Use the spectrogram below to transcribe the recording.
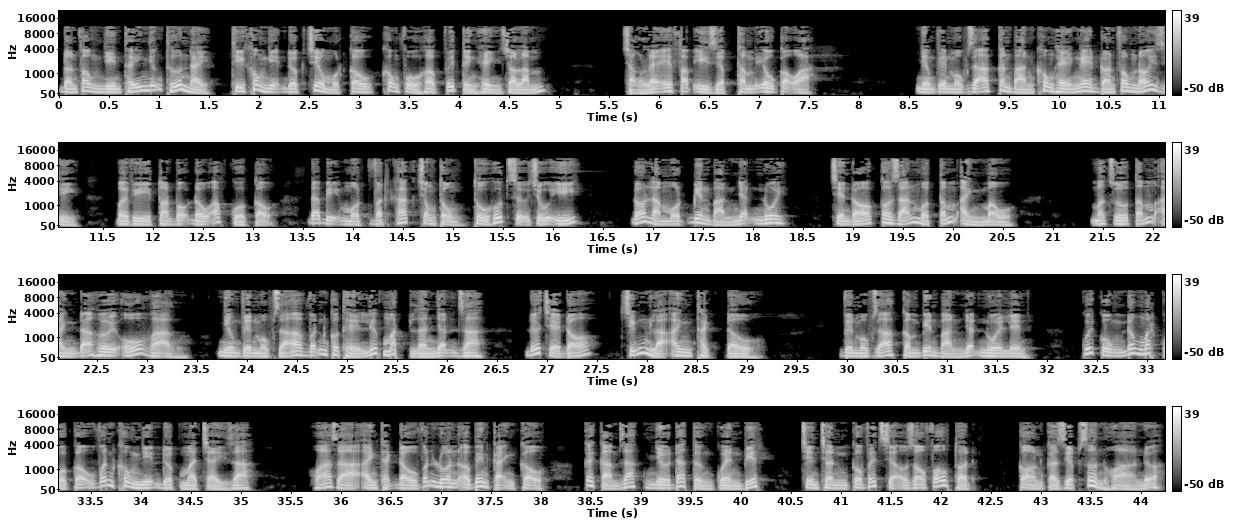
Đoàn phong nhìn thấy những thứ này thì không nhịn được trêu một câu không phù hợp với tình hình cho lắm. Chẳng lẽ Pháp Y Diệp thầm yêu cậu à? Nhưng viên mục giã căn bản không hề nghe đoàn phong nói gì, bởi vì toàn bộ đầu óc của cậu đã bị một vật khác trong thùng thu hút sự chú ý. Đó là một biên bản nhận nuôi, trên đó có dán một tấm ảnh màu. Mặc dù tấm ảnh đã hơi ố vàng, nhưng viên mục giã vẫn có thể liếc mắt là nhận ra đứa trẻ đó chính là anh Thạch Đầu. Viên mục giã cầm biên bản nhận nuôi lên. Cuối cùng nước mắt của cậu vẫn không nhịn được mà chảy ra. Hóa ra anh Thạch Đầu vẫn luôn ở bên cạnh cậu, cái cảm giác như đã từng quen biết. Trên chân có vết sẹo do phẫu thuật, còn cả Diệp Sơn Hòa nữa.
